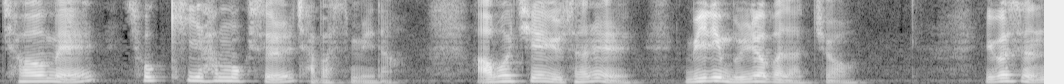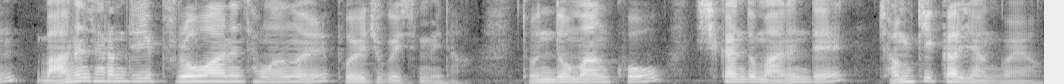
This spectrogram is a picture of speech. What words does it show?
처음에 속히 한 몫을 잡았습니다. 아버지의 유산을 미리 물려받았죠. 이것은 많은 사람들이 부러워하는 상황을 보여주고 있습니다. 돈도 많고 시간도 많은데 젊기까지 한 거예요.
